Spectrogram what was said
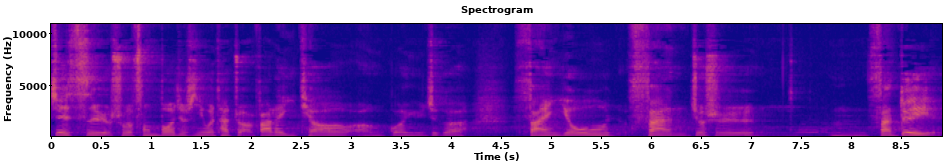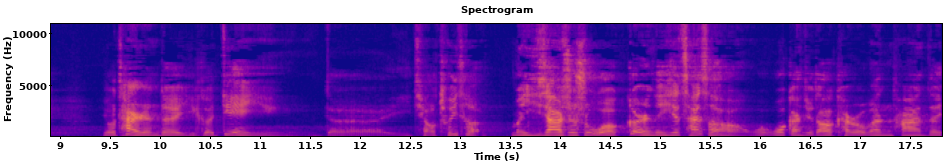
这次惹出了风波，就是因为他转发了一条嗯关于这个反犹反就是嗯反对犹太人的一个电影的一条推特。那么以下就是我个人的一些猜测啊，我我感觉到凯罗文他的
